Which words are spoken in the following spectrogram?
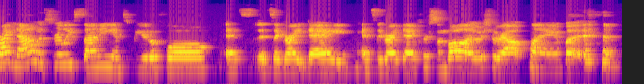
Right now, it's really sunny. It's beautiful. It's it's a great day. It's a great day for some ball. I wish we were out playing, but.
